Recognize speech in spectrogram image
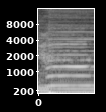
า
